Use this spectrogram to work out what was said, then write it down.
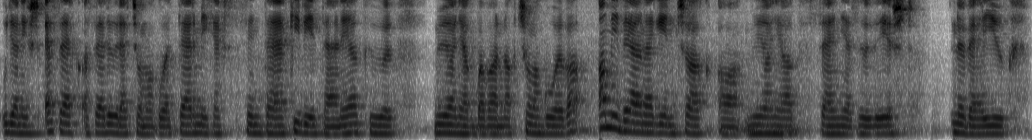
ugyanis ezek az előre csomagolt termékek szinte kivétel nélkül műanyagba vannak csomagolva, amivel megint csak a műanyag szennyeződést növeljük.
